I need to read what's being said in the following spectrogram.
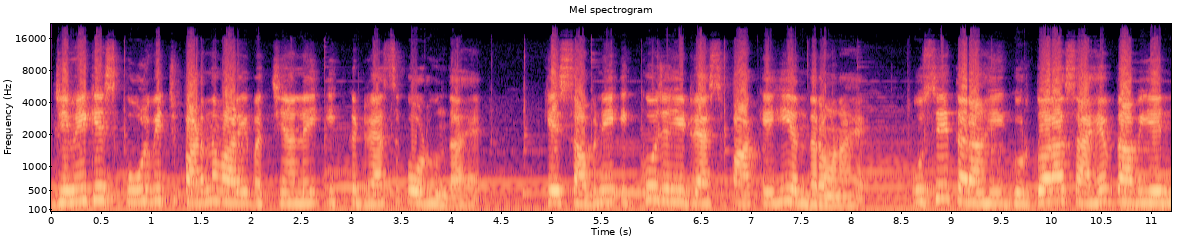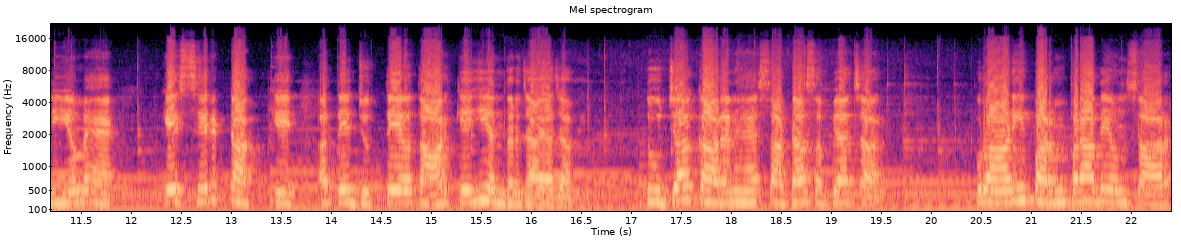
ਜਿਵੇਂ ਕਿ ਸਕੂਲ ਵਿੱਚ ਪੜ੍ਹਨ ਵਾਲੇ ਬੱਚਿਆਂ ਲਈ ਇੱਕ ਡਰੈਸ ਕੋਡ ਹੁੰਦਾ ਹੈ ਕਿ ਸਭ ਨੇ ਇੱਕੋ ਜਿਹੀ ਡਰੈਸ ਪਾ ਕੇ ਹੀ ਅੰਦਰ ਆਉਣਾ ਹੈ। ਉਸੇ ਤਰ੍ਹਾਂ ਹੀ ਗੁਰਦੁਆਰਾ ਸਾਹਿਬ ਦਾ ਵੀ ਇਹ ਨਿਯਮ ਹੈ ਕਿ ਸਿਰ ਢੱਕ ਕੇ ਅਤੇ ਜੁੱਤੇ ਉਤਾਰ ਕੇ ਹੀ ਅੰਦਰ ਜਾਇਆ ਜਾਵੇ। ਦੂਜਾ ਕਾਰਨ ਹੈ ਸਾਡਾ ਸੱਭਿਆਚਾਰ। ਪੁਰਾਣੀ ਪਰੰਪਰਾ ਦੇ ਅਨੁਸਾਰ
